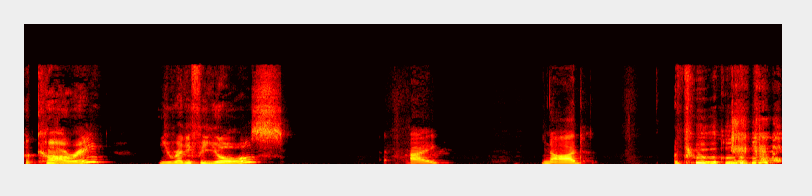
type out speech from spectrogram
Hikari, you ready for yours? I nod. that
